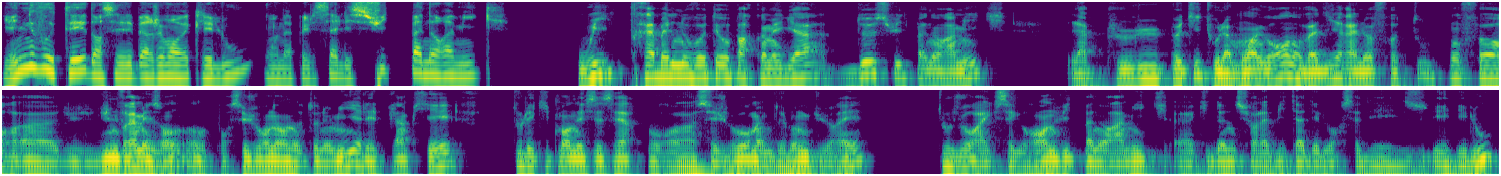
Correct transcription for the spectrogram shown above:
Il y a une nouveauté dans ces hébergements avec les loups, on appelle ça les suites panoramiques. Oui, très belle nouveauté au Parc Oméga, deux suites panoramiques. La plus petite ou la moins grande, on va dire, elle offre tout le confort euh, du- d'une vraie maison pour séjourner en autonomie. Elle est de plein pied, tout l'équipement nécessaire pour un séjour, même de longue durée, toujours avec ses grandes vitres panoramiques euh, qui donnent sur l'habitat des ours et des, des- loups.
